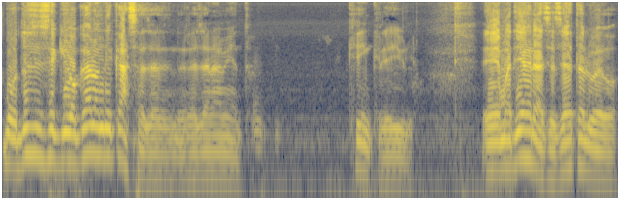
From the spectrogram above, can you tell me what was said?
Bueno, entonces se equivocaron de casa ya en el allanamiento. Qué increíble. Eh, Matías, gracias, eh, hasta luego.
